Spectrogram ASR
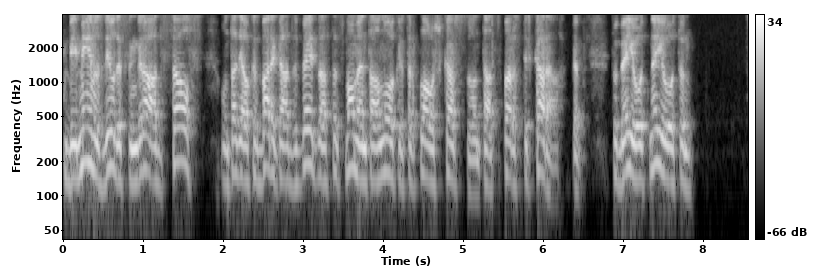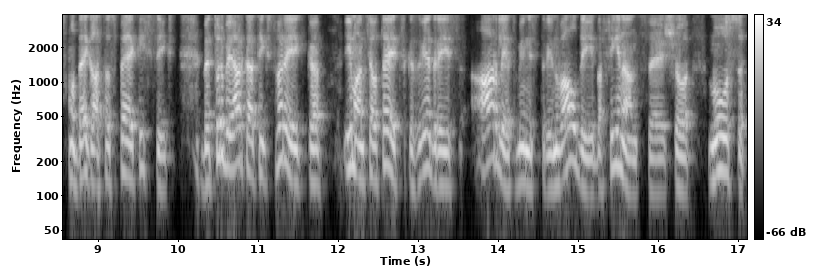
bija mīnus 20 grādu sals, Un tad jau, kad barikādas beidzās, tas momentāli nokrita ar plaušu karstu. Tāds parasti ir karā, kad tu nejūti, nejūti. Un, un beigās to spēku izsīkst. Bet tur bija ārkārtīgi svarīgi, ka Imants jau teica, ka Zviedrijas ārlietu ministrija un valdība finansē šo mūsu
